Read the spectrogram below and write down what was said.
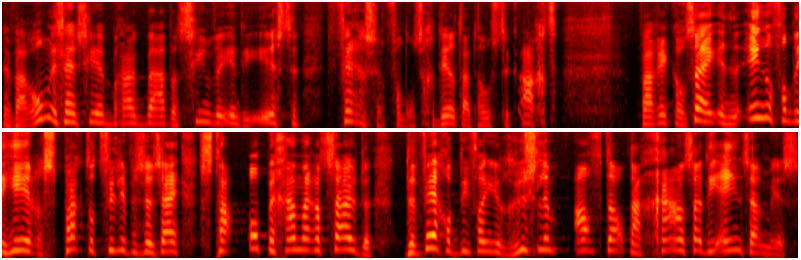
En waarom is hij zeer bruikbaar? Dat zien we in die eerste verse van ons gedeelte uit hoofdstuk 8. Waar ik al zei, een engel van de Heer sprak tot Filippus en zei, sta op en ga naar het zuiden. De weg op die van Jeruzalem afdaalt naar Gaza die eenzaam is.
